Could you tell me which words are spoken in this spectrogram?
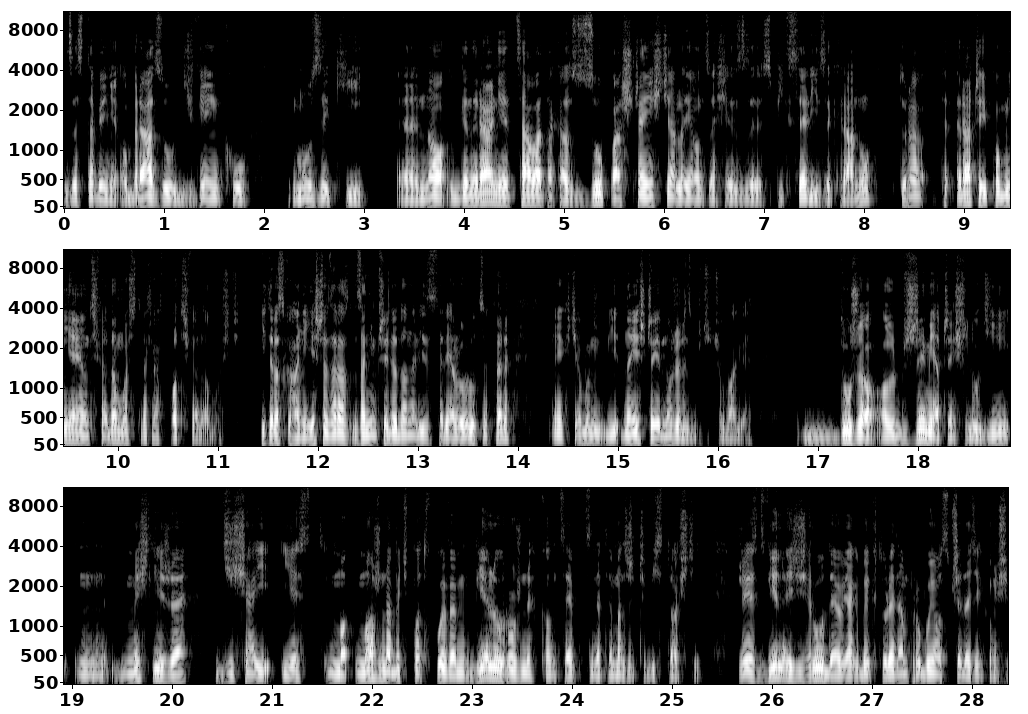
zestawienie obrazu, dźwięku, muzyki, E, no, generalnie cała taka zupa szczęścia lejąca się z, z pikseli z ekranu, która raczej pomijając świadomość trafia w podświadomość. I teraz, kochani, jeszcze zaraz, zanim przejdę do analizy serialu Lucyfer, e, chciałbym na jeszcze jedną rzecz zwrócić uwagę. Dużo, olbrzymia część ludzi mm, myśli, że dzisiaj jest, mo, można być pod wpływem wielu różnych koncepcji na temat rzeczywistości. Że jest wiele źródeł, jakby, które nam próbują sprzedać jakąś,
